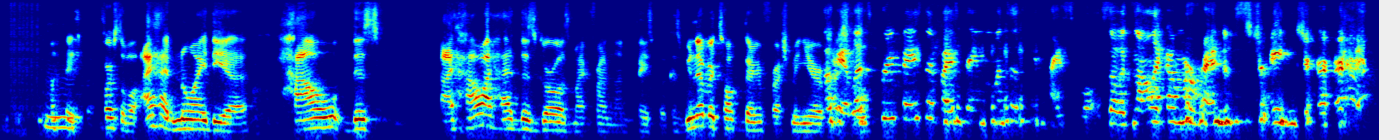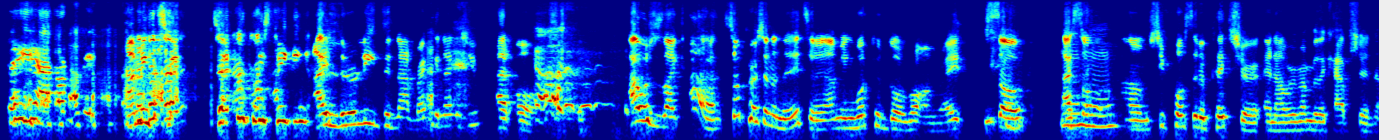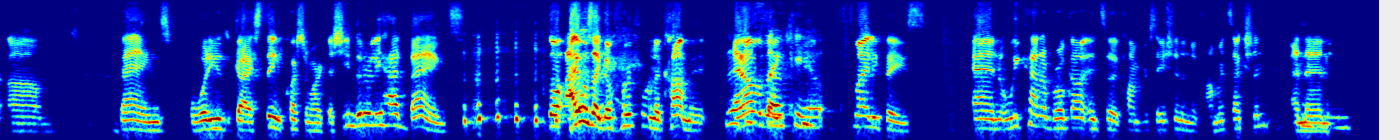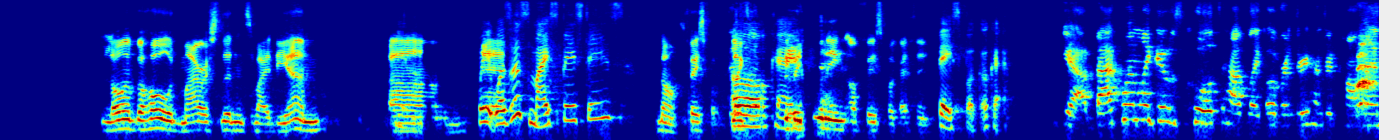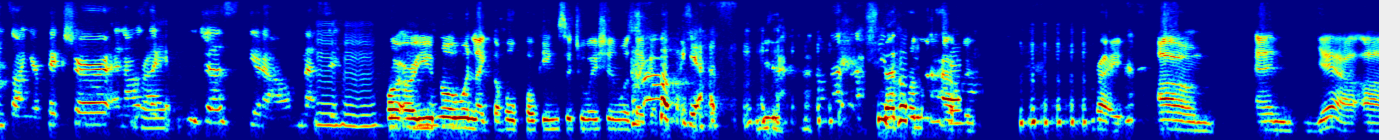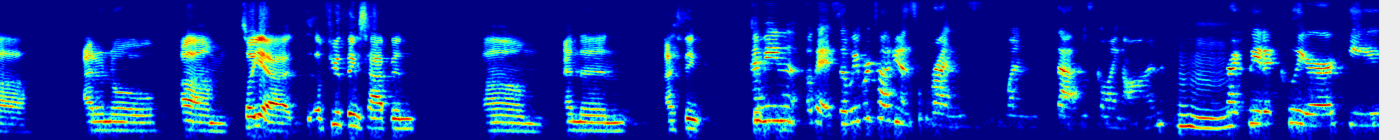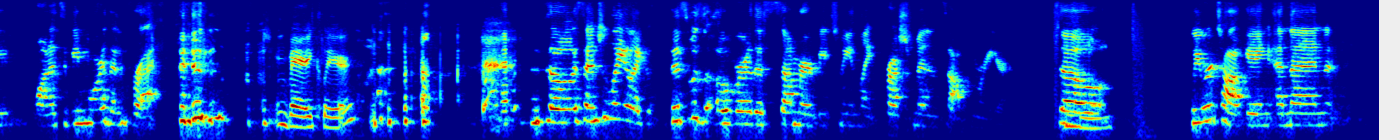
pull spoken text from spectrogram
on Mm. Facebook. First of all, I had no idea how this. I, how I had this girl as my friend on Facebook because we never talked during freshman year. Okay, let's preface it by saying we went to the same high school, so it's not like I'm a random stranger that he had on Facebook. I mean, te- technically speaking, I literally did not recognize you at all. I was just like, ah, some person on the internet. I mean, what could go wrong, right? So I saw Mhm. um, she posted a picture, and I remember the caption, um, "Bangs. What do you guys think?" Question mark. And she literally had bangs. So I was like the first one to comment, This and I was so like, cute. smiley face, and we kind of broke out into a conversation in the comment section, and then Mhm. lo and behold, Myra slid into my DM. Um, Wait, was this MySpace days? no Facebook? Oh, okay. The beginning of Facebook, I think. Facebook. Okay. Yeah, back when like it was cool to have like over 300 comments on your picture, and I was Right. like, just you know, message. Mhm. Or, or you Mhm. know when like the whole poking situation was like, a, Oh yes. yeah, that's when that happened. right um and yeah uh i don't know um so yeah a few things happened um and then i think I mean, okay, so we were talking as friends when that was going on. Mhm. Greg made it clear he wanted to be more than friends. Very clear. And so essentially, like this was over the summer between like freshman and sophomore year. So we were talking, and then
